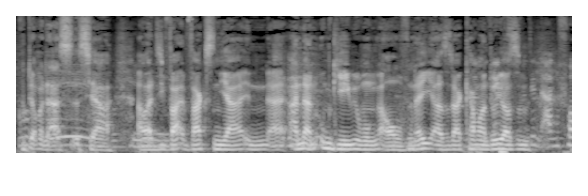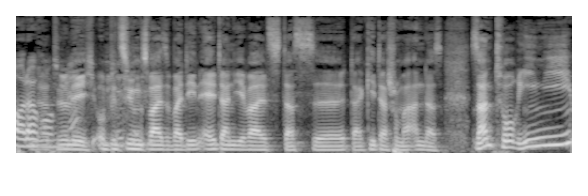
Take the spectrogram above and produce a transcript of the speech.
gut, okay, aber das ist ja, okay. aber sie wachsen ja in äh, anderen Umgebungen auf, ne? Also da kann man durchaus den Anforderungen natürlich ne? und beziehungsweise bei den Eltern jeweils, das äh, da geht das schon mal anders. Santorini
